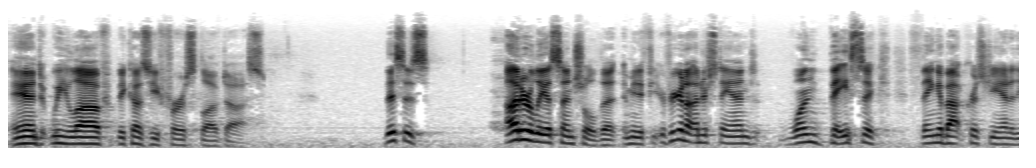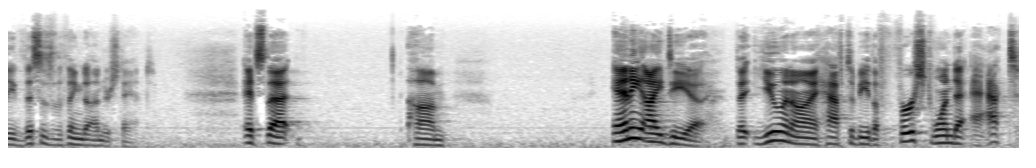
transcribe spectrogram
And we love because he first loved us. This is utterly essential that, I mean, if, you, if you're going to understand one basic thing about Christianity, this is the thing to understand. It's that um, any idea that you and I have to be the first one to act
